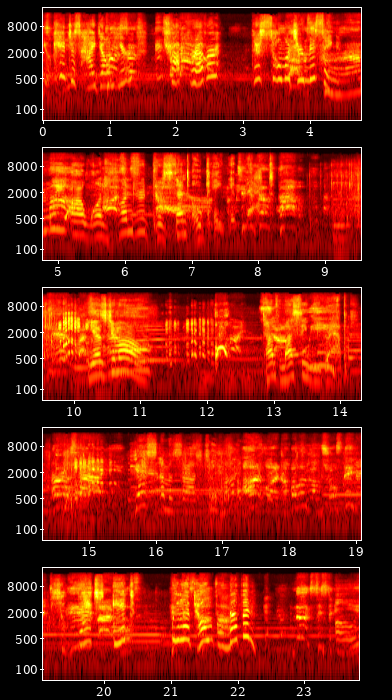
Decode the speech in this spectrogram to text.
You can't just hide down here, trapped forever. There's so much you're missing. We are 100% okay with that. Yes, Jamal. Oh, time for my seaweed wrap. Yes, a massage too, Mama. So that's it? We left home for nothing? Oh.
